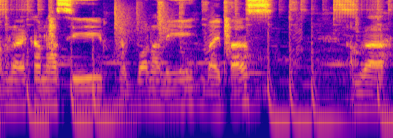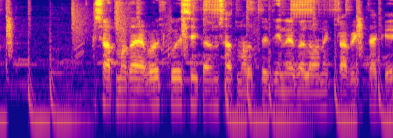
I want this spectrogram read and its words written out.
আমরা এখন আছি বনানী বাইপাস আমরা সাত মাথা অ্যাভয়েড করেছি, কারণ সাত মাথাতে দিনের বেলা অনেক ট্রাফিক থাকে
